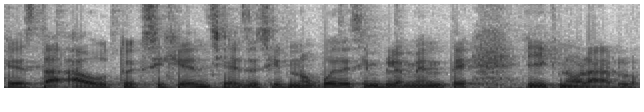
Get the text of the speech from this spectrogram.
esta autoexigencia exigencia, es decir, no puedes simplemente ignorarlo.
